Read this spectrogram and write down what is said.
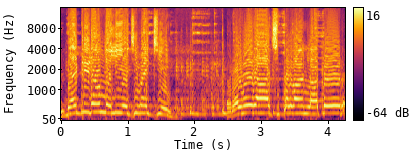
बॅटरी डाऊन झाली याची माहिती. रविराज पलवान लातूर.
